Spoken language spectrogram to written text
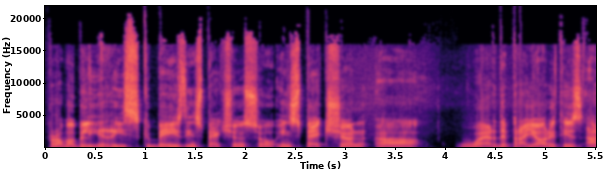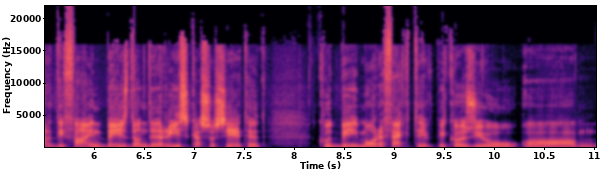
probably risk-based inspection. So inspection where the priorities are defined based on the risk associated could be more effective because you um,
